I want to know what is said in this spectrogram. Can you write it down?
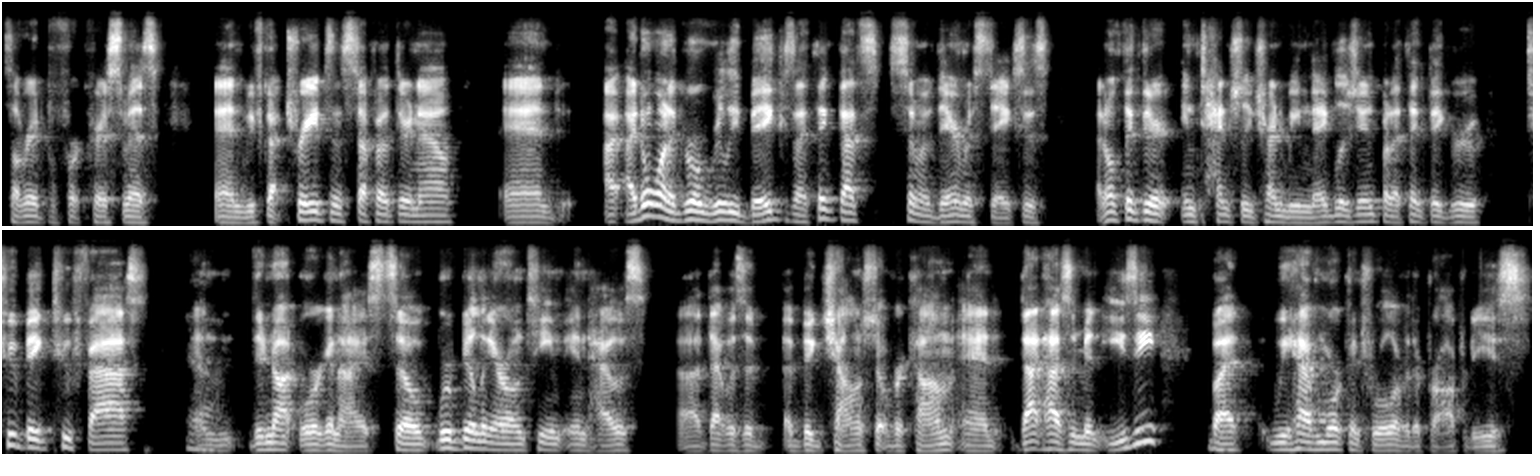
so right before Christmas. And we've got trades and stuff out there now. And I, I don't want to grow really big because I think that's some of their mistakes. Is I don't think they're intentionally trying to be negligent, but I think they grew too big too fast yeah. and they're not organized. So we're building our own team in house. Uh, that was a, a big challenge to overcome, and that hasn't been easy but we have more control over the properties.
